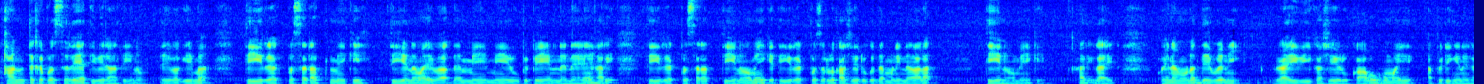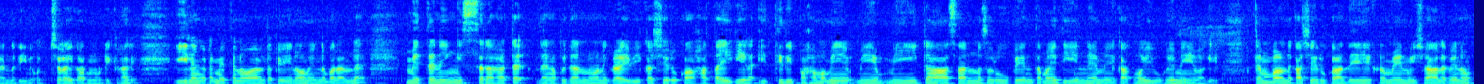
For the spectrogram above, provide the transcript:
කණ්ඨක ප්‍රසරය ඇති වෙලා තියෙනවා. ඒ වගේම තීරයක් ප්‍රසරත් මේකේ තියෙනවා. ඒවා දැන් මේ මේ රූපේ පේන්න නැහැ. හරි. තීරයක් ප්‍රසරත් තියෙනවා මේකේ. තීරයක් ප්‍රසරවල කශේරුක දමනිනාලක් තියෙනවා මේකේ. හරි රයිට්. එහෙනම් ඔන්න දෙවනි රයිවි කශේරුකාව කොහොමයි අපිට ඉගෙන ගන්න තියෙන්නේ. ඔච්චරයි කරුණු ටික. හරි. ඊළඟට මෙතන වලට පේනවා මෙන්න බලන්න. මෙතනින් ඉස්සරහට දැන් අපි දන්නවනේ ග්‍රයිවි කශේරුකා 7යි කියලා. ඉතිරි පහම මේ මේ මීට ආසන්න ස්වරූපයෙන් තමයි තියෙන්නේ හැම එකක්ම ව්‍යුහේ මේ වගේ. දැන් බලන්න කශේරුකා දේහේ ක්‍රමයෙන් විශාල වෙනවා.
